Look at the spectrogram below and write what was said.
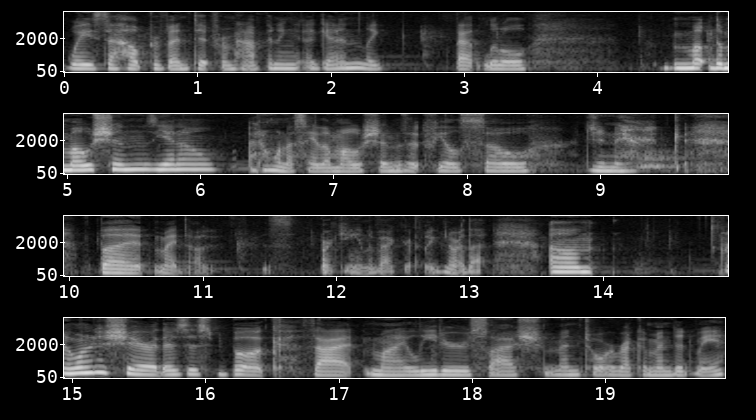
ways to help prevent it from happening again, like that little mo- the motions, you know. I don't want to say the motions. It feels so generic. But my dog is barking in the background. Ignore that. Um, I wanted to share. There's this book that my leader slash mentor recommended me,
